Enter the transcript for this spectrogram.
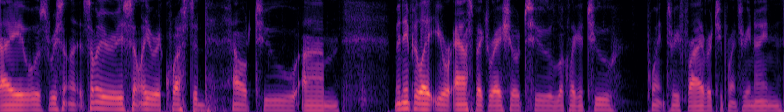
I was recently somebody recently requested how to um, manipulate your aspect ratio to look like a 2.35 or 2.39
